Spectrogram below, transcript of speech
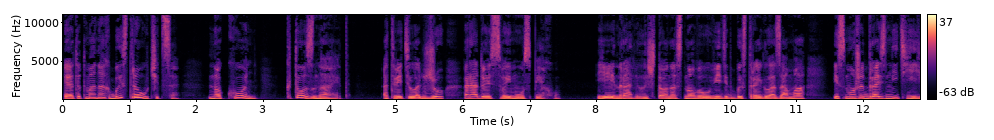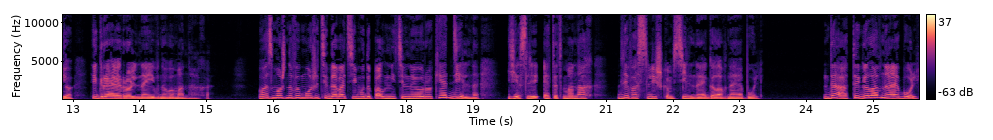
Этот монах быстро учится, но конь, кто знает, — ответила Джу, радуясь своему успеху. Ей нравилось, что она снова увидит быстрые глаза Ма и сможет дразнить ее, играя роль наивного монаха. Возможно, вы можете давать ему дополнительные уроки отдельно, если этот монах для вас слишком сильная головная боль. Да, ты головная боль.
